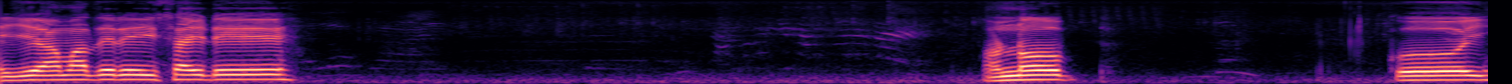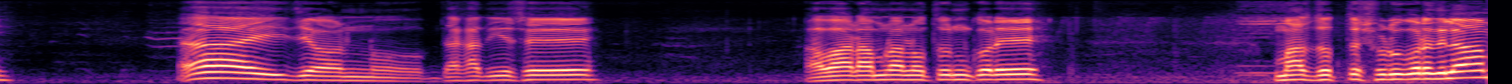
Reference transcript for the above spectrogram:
এই যে আমাদের এই সাইডে অর্ণব, কই? এই যে অর্ণব, দেখা দিয়েছে। আবার আমরা নতুন করে মাছ ধরতে শুরু করে দিলাম।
